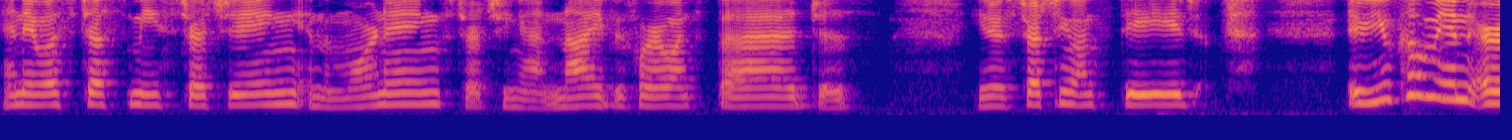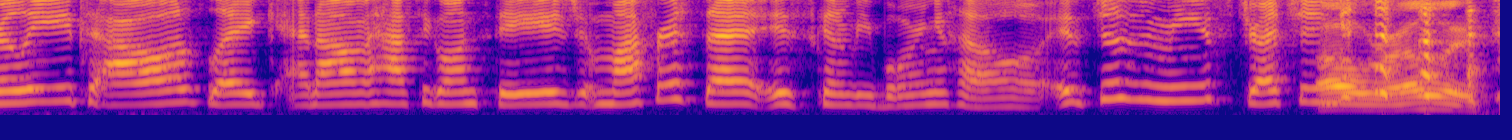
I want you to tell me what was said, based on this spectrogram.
and it was just me stretching in the morning, stretching at night before I went to bed, just you know stretching on stage. If you come in early to ours, like, and I have to go on stage, my first set is gonna be boring as hell. It's just me stretching. Oh, really?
